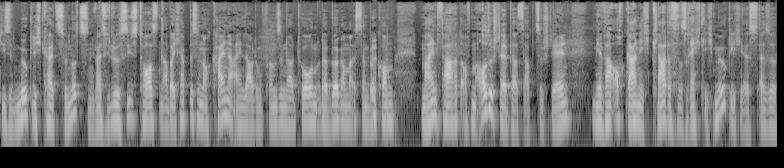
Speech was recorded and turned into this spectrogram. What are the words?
diese Möglichkeit zu nutzen. Ich weiß, wie du das siehst, Thorsten, aber ich habe bisher noch keine Einladung von Senatoren oder Bürgermeistern bekommen, mein Fahrrad auf dem Autostellplatz abzustellen. Mir war auch gar nicht klar, dass das rechtlich möglich ist. Also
